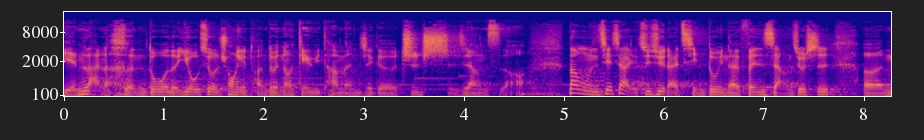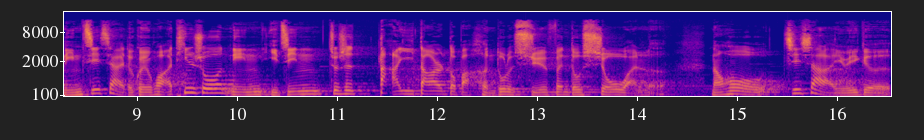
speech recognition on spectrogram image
延揽了很多的优秀的创业团队，然后给予他们这个支持这样子啊。那我们接下来也继续来请杜颖来分享，就是呃您接下来的规划。听说您已经就是大一大二都把很多的学分都修完了，然后接下来有一个。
